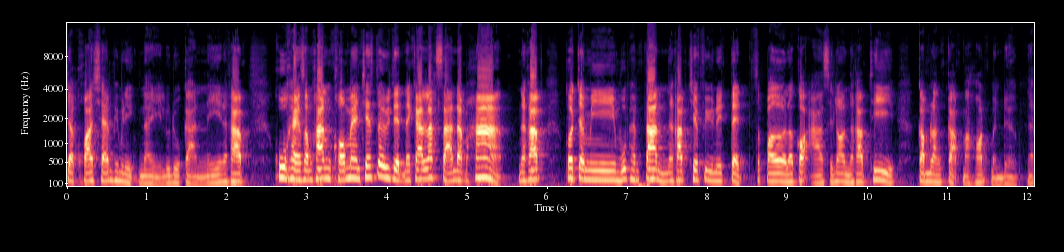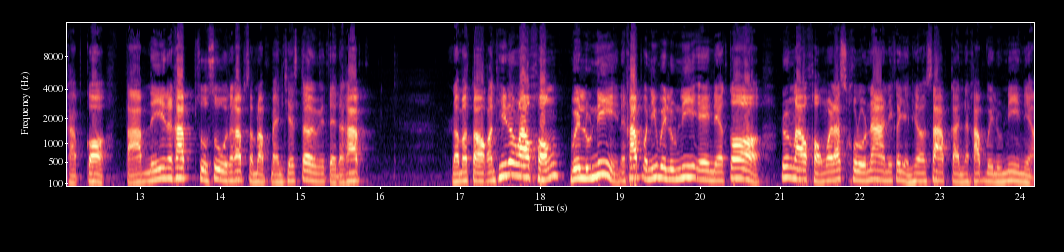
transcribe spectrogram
จะคว้าแชมป์พรีเมียร์ลีกในฤดูกาลนี้นะครับ คู่แข่งสำคัญของแมนเชสเตอร์ยูไนเต็ดในการรักษาอันดับ 5 นะครับ ก็จะมีวูฟแฮมตันนะครับเชฟฟิลด์ยูไนเต็ดสเปอร์แล้วก็อาร์เซนอลนะครับที่กำลังกลับมาฮอตเหมือนเดิมนะครับก็ตามนี้นะครับสู้ๆนะครับสำหรับแมนเชสเตอร์ยูไนเต็ดนะครับ เรามาต่อกันที่เรื่องราวของเวลูนี่นะครับวันนี้เวลูนี่เองเนี่ยก็เรื่องราวของไวรัสโคโรนานี่ก็อย่างที่เราทราบกันนะครับเวลูนี่เนี่ย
